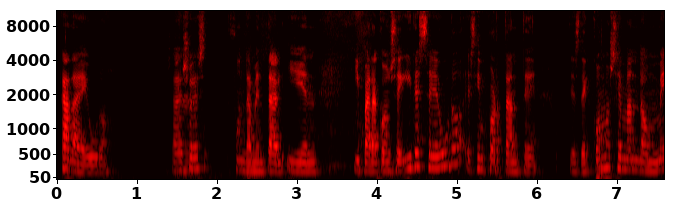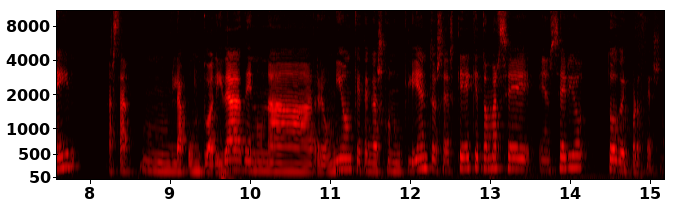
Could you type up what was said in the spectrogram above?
cada euro. O sea, eso es fundamental. Y, en, y para conseguir ese euro es importante desde cómo se manda un mail, hasta mm, la puntualidad en una reunión que tengas con un cliente. O sea, es que hay que tomarse en serio todo el proceso.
